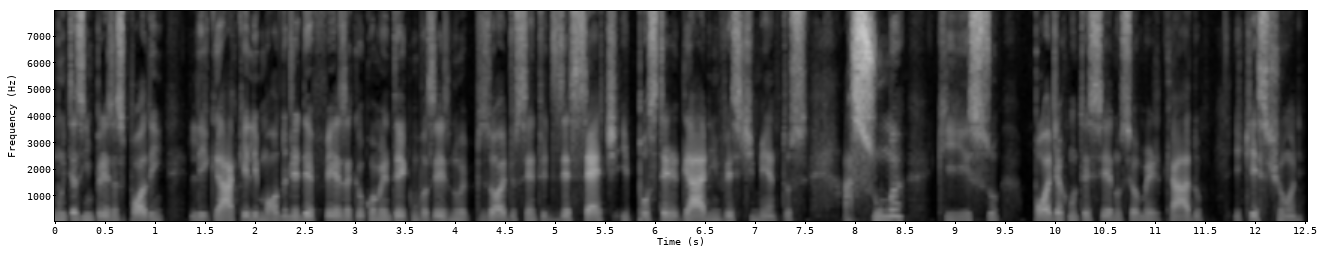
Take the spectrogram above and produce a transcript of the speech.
muitas empresas podem ligar aquele modo de defesa que eu comentei com vocês no episódio 117 e postergar investimentos. Assuma que isso pode acontecer no seu mercado e questione.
